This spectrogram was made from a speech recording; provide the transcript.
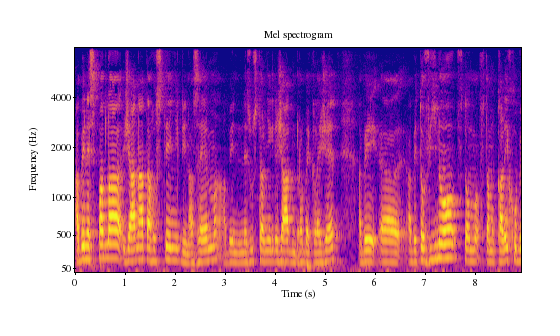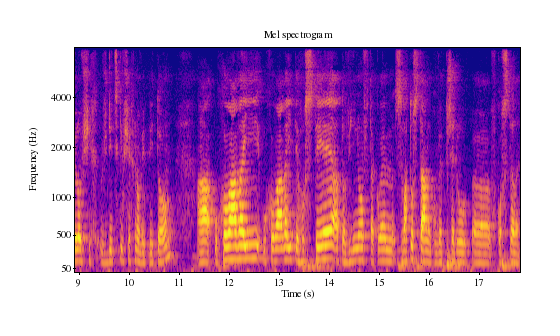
aby nespadla žádná ta hosty nikdy na zem, aby nezůstal někde žádný drobek ležet, aby, eh, aby to víno v tom, v tom kalichu bylo všich, vždycky všechno vypito a uchovávají, uchovávají ty hostie a to víno v takovém svatostánku vepředu eh, v kostele.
